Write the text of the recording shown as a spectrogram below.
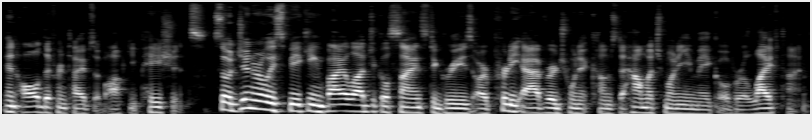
and all different types of occupations. So generally speaking, biological science degrees are pretty average when it comes to how much money you make over a lifetime lifetime.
